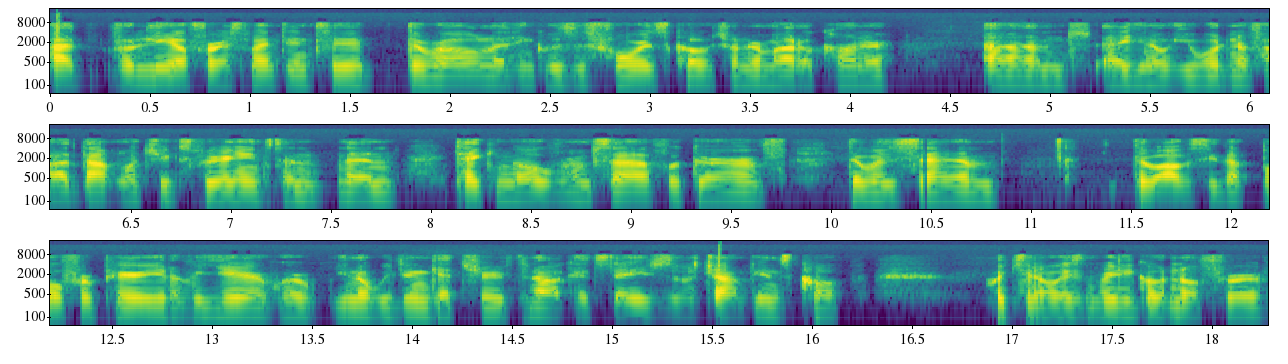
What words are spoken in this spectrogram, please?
at, when Leo first went into the role, I think it was his forwards coach under Matt O'Connor, and uh, you know he wouldn't have had that much experience. And then taking over himself with Gerv, there was um, there was obviously that buffer period of a year where you know we didn't get through the knockout stages of a Champions Cup, which you know isn't really good enough for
